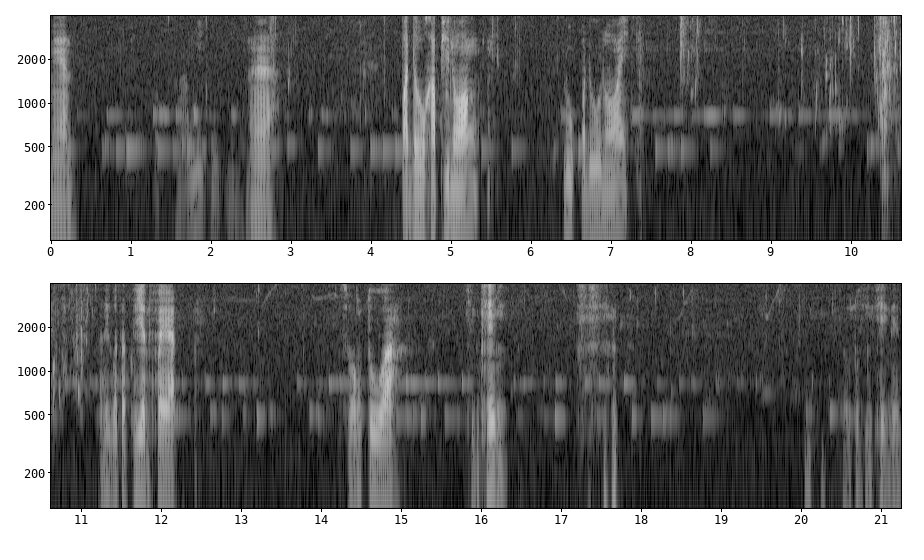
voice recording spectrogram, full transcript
แมนหางนี่จุดนี่เออ ปลาโดครับพี่น้อง ลูกปลาโดน้อย อันนี้ก็ตะเพียนแฝดสองตัวเข่งเข่งสองตัวเข่งเข่งเล่น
